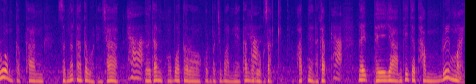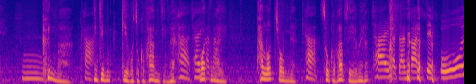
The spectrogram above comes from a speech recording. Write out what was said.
ร่วมกับทางสำนักงานตำรวจแห่งชาติค่ะโดยท่านผบตรคนปัจจุบันเนี่ยท่านค่ะดำรงศักดิ์กิติพัฒน์เนี่ยนะครับค่ะได้พยายามที่จะทำเรื่องใหม่อืมขึ้นมาค่ะจริงๆมันเกี่ยวกับสุขภาพจริงๆนะค่ะใช่ว่าค่ะทำอาไมจารย์ถ้ารถชนเนี่ยค่ะสุขภาพเสียไหมฮะใช่ค่ะอาจารย์บาดเจ็บโอ้ย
